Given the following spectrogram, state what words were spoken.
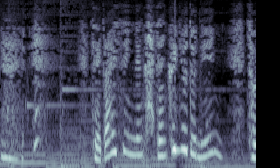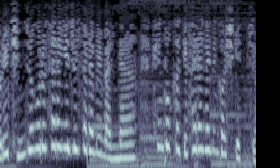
제가 할 수 있는 가장 큰 효도는 저를 진정으로 사랑해줄 사람을 만나 행복하게 살아가는 것이겠죠.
